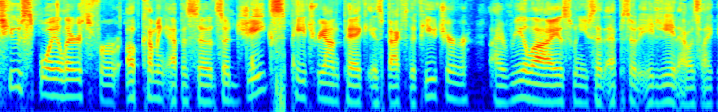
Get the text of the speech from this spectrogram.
Two spoilers for upcoming episodes. So Jake's Patreon pick is Back to the Future. I realized when you said episode 88, I was like,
